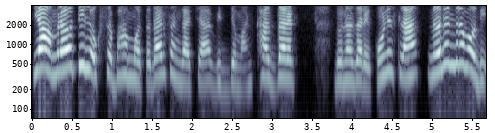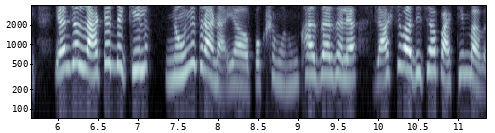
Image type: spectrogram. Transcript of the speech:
या अमरावती लोकसभा मतदारसंघाच्या विद्यमान खासदार आहेत. दोन हजार एकोणीसला नरेंद्र मोदी यांच्या लाटेत देखील नवनीत राणा या अपक्ष म्हणून खासदार झाल्या. राष्ट्रवादीच्या पाठिंब्यावर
